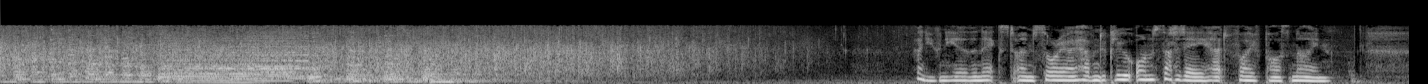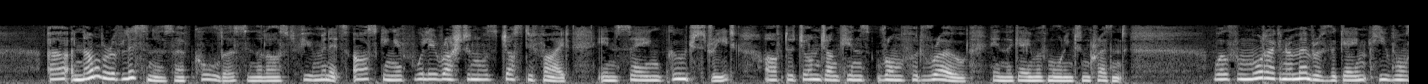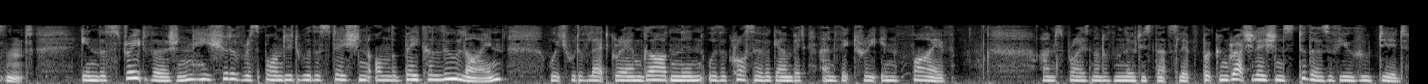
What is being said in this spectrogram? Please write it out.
And you can hear the next I'm Sorry I Haven't a Clue on Saturday at five past nine. Uh, a number of listeners have called us in the last few minutes asking if Willie Rushton was justified in saying Goodge Street after John Junkin's Romford Row in the game of Mornington Crescent. Well, from what I can remember of the game, he wasn't. In the straight version, he should have responded with a station on the Bakerloo line, which would have let Graham Garden in with a crossover gambit and victory in five. I'm surprised none of them noticed that slip, but congratulations to those of you who did.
